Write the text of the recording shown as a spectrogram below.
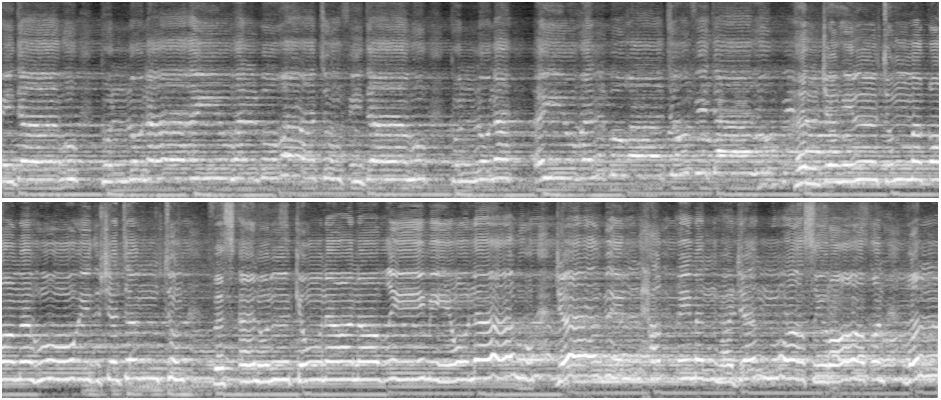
فداه. كلنا أيها البغاة فداه. كلنا أيها البغاة فداه. هل جهلتم مقامه إذ شتمتم؟ فاسألوا الكون عن عظيم علاه. جاء بالحق منهجا وصراطا ظل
